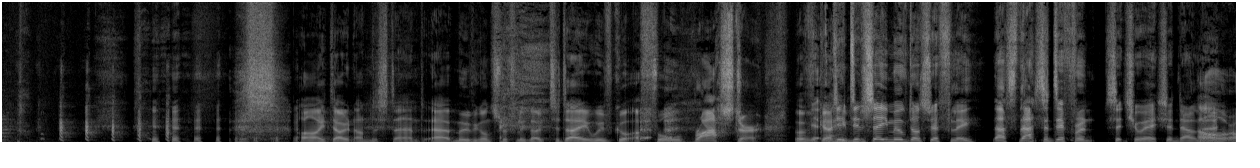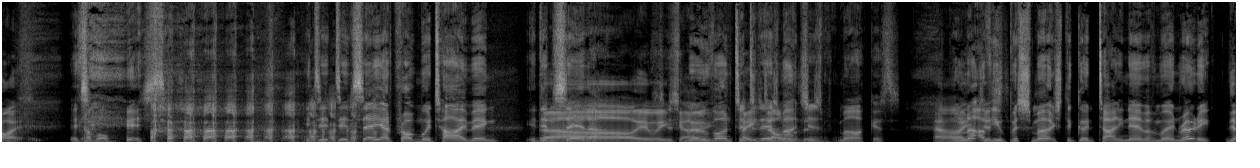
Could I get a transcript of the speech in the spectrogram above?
I don't understand. Uh, moving on swiftly though, today we've got a full roster of Yeah, games. did, didn't say he moved on swiftly. That's that's a different situation down there. All right, It's, come on. it's- he did, did say he had problem with timing. He didn't say that. Oh, here we Just go. move on to Pete today's Donald- matches, Marcus. I Will not have you just- besmirched the good tiny name of Wayne Rooney.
